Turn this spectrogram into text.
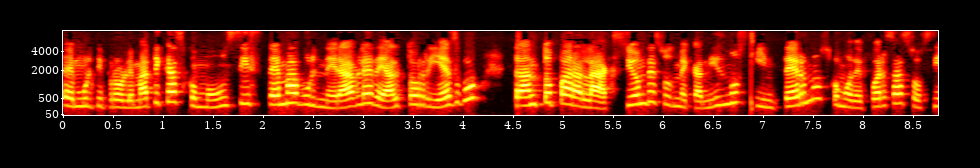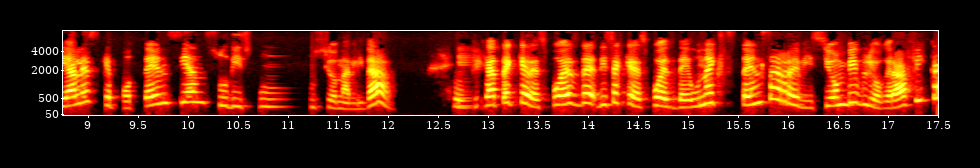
eh, multiproblemáticas como un sistema vulnerable de alto riesgo tanto para la acción de sus mecanismos internos como de fuerzas sociales que potencian su disfuncionalidad. Y fíjate que después de, dice que después de una extensa revisión bibliográfica,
